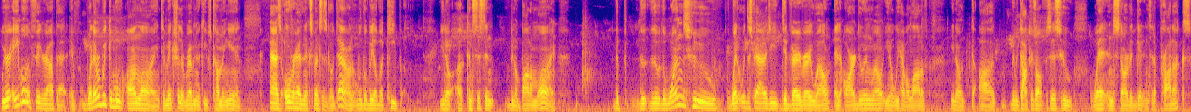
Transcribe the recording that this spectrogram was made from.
we were able to figure out that if whatever we can move online to make sure that revenue keeps coming in, as overhead and expenses go down, they'll be able to keep, you know, a consistent, you know, bottom line. The, the, the, ones who went with the strategy did very, very well and are doing well. You know, we have a lot of, you know, uh, maybe doctor's offices who went and started getting into the products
